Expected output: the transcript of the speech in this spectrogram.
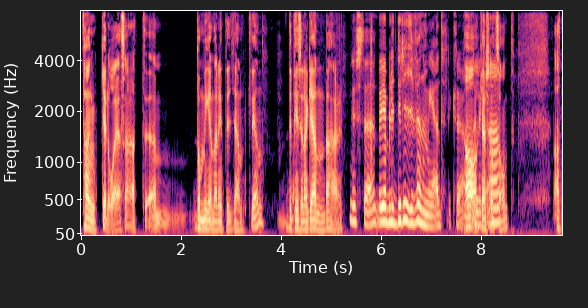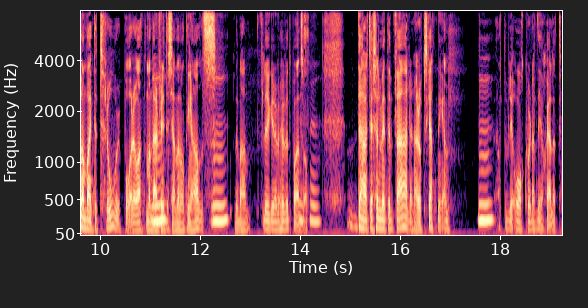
tanke då är så att ehm, de menar inte egentligen. Det finns en agenda här. just det. Jag blir driven med. Liksom. Ja, kanske något ja. sånt. Att man bara inte tror på det och att man därför Mm. inte känner någonting alls. Mm. Det bara flyger över huvudet på en så. Just det. Det här att jag känner mig inte värd den här uppskattningen. Mm. Att det blir awkward av det skälet.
